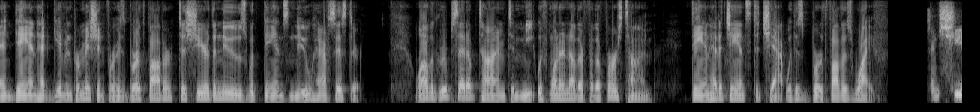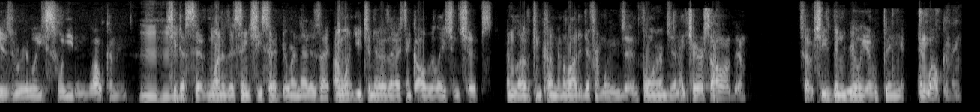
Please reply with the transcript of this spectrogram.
and Dan had given permission for his birth father to share the news with Dan's new half sister. While the group set up time to meet with one another for the first time, Dan had a chance to chat with his birth father's wife. And she is really sweet and welcoming. Mm-hmm. She just said one of the things she said during that is like, I want you to know that I think all relationships and love can come in a lot of different ways and forms, and I cherish all of them. So she's been really open and welcoming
